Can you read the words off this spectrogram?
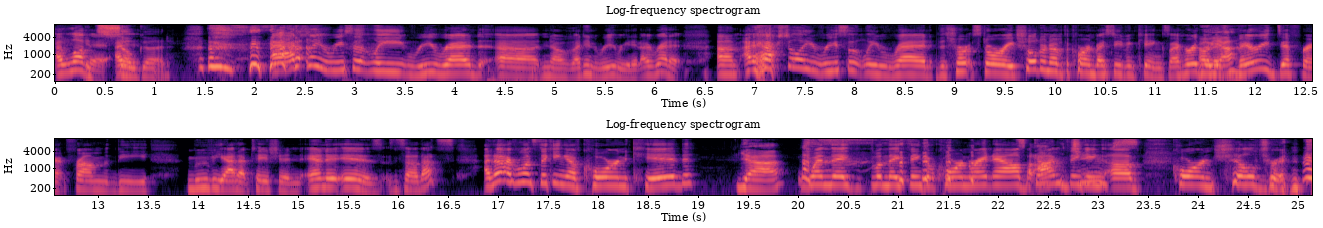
I love it. It's it. so I- good. I actually recently reread uh no, I didn't reread it. I read it. Um I actually recently read the short story Children of the Corn by Stephen King. So I heard Oh, that yeah? it's very different from the movie adaptation and it is. So that's I know everyone's thinking of Corn Kid Yeah. when they when they think of corn right now, but I'm thinking juice. of corn children.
